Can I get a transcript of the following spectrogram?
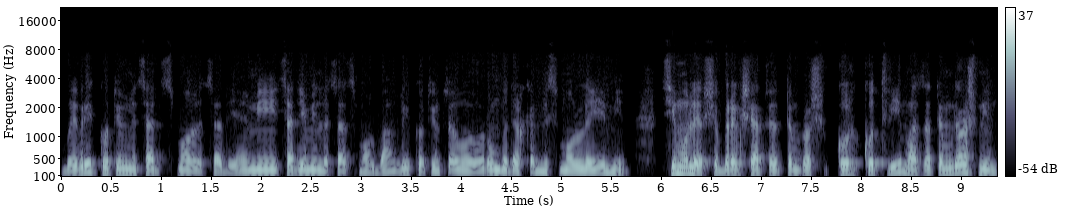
בעברית כותבים מצד שמאל לצד, מצד ימין לצד שמאל, באנגלית כותבים רום בדרך כלל משמאל לימין. שימו לב שברגע שאתם כותבים אז אתם לא רושמים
